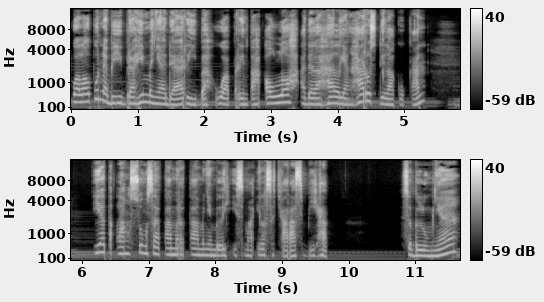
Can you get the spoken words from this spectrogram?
Walaupun Nabi Ibrahim menyadari bahwa perintah Allah adalah hal yang harus dilakukan, ia tak langsung serta-merta menyembelih Ismail secara sepihak. Sebelumnya,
